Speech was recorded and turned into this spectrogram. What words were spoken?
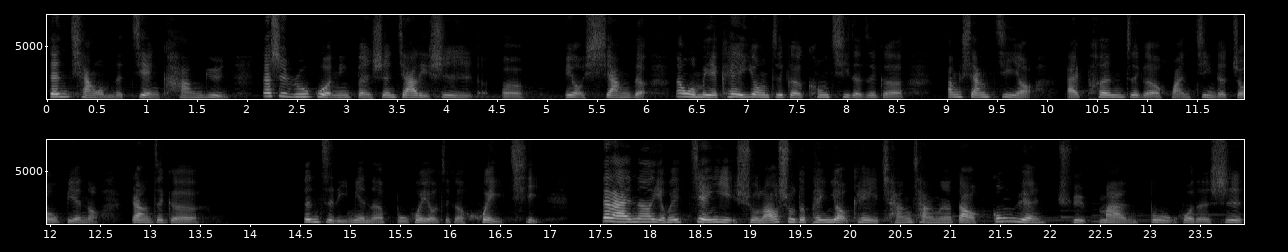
增强我们的健康运。但是如果您本身家里是呃没有香的，那我们也可以用这个空气的这个芳香剂哦，来喷这个环境的周边哦，让这个村子里面呢不会有这个晦气。再来呢，也会建议属老鼠的朋友可以常常呢到公园去漫步，或者是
